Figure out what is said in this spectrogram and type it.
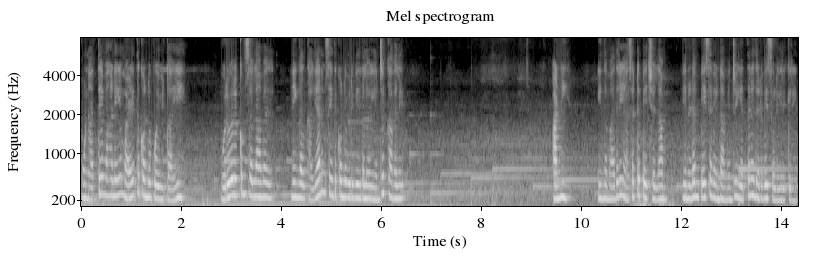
உன் அத்தை மகனையும் அழைத்து கொண்டு போய்விட்டாயே. ஒருவருக்கும் சொல்லாமல் நீங்கள் கல்யாணம் செய்து கொண்டு விடுவீர்களோ என்று கவலை. அண்ணி இந்த மாதிரி அசட்டு பேச்செல்லாம் என்னிடம் பேச வேண்டாம் என்று எத்தனை தடவை சொல்லியிருக்கிறேன்.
